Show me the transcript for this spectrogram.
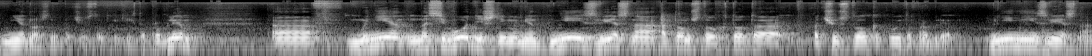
не должны почувствовать каких-то проблем. А, Мне на сегодняшний момент неизвестно о том, что кто-то почувствовал какую-то проблему. Мне неизвестно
